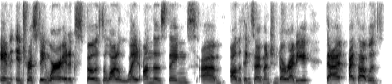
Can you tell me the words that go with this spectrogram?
and interesting where it exposed a lot of light on those things. Um, all the things that i mentioned already that i thought was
